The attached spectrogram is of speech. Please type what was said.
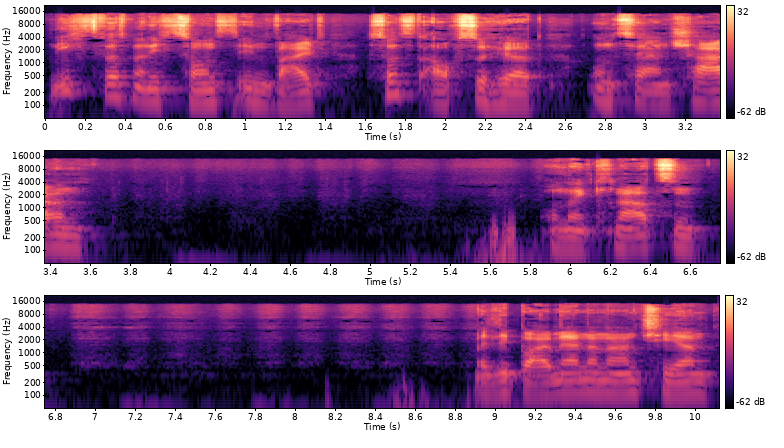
nichts, was man nicht sonst im Wald sonst auch so hört. Und so ein Scharren und ein Knarzen, weil die Bäume aneinander scheren.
